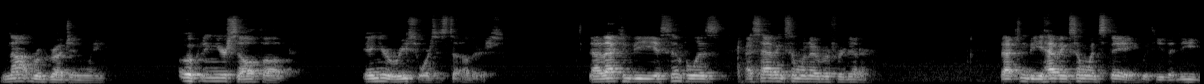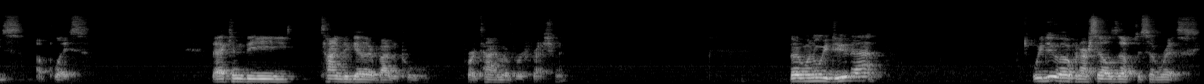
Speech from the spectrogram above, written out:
not begrudgingly, opening yourself up and your resources to others. Now, that can be as simple as, as having someone over for dinner. That can be having someone stay with you that needs a place. That can be time together by the pool for a time of refreshment. But when we do that, we do open ourselves up to some risk.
